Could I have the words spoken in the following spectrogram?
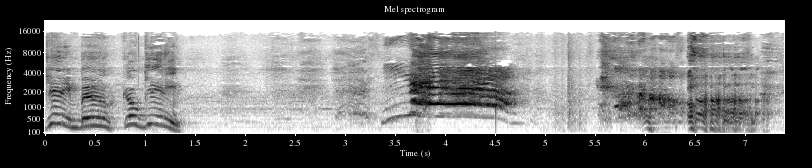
Get him, Boo. Go get him. No!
